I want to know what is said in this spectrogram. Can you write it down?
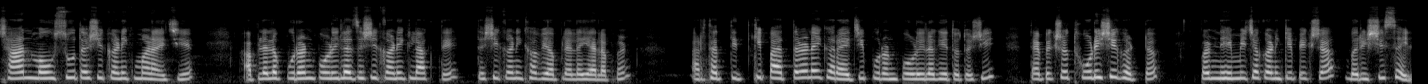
छान मऊसूत अशी कणिक मळायची आहे. आपल्याला पुरणपोळीला जशी कणिक लागते तशी कणिक हवी आपल्याला याला पण. अर्थात तितकी पातळ नाही करायची पुरणपोळीला घेतो तशी. त्यापेक्षा थोडीशी घट्ट पण नेहमीच्या कणकेपेक्षा बरीचशी सैल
